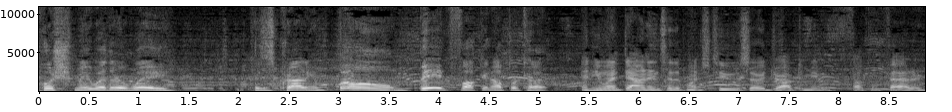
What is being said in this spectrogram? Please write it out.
push Mayweather away because he's crowding him. Boom! Big fucking uppercut. And he went down into the punch too, so he dropped him even fucking fatter.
